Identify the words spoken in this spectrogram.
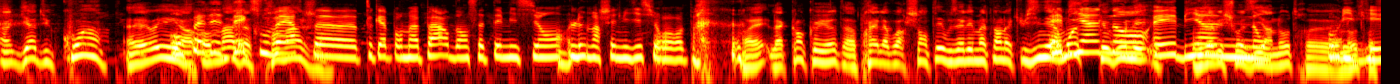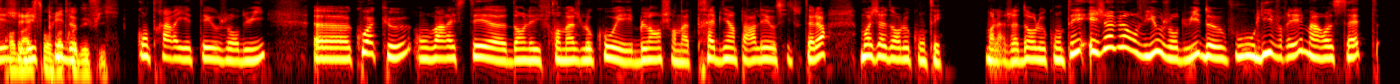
un, gars du coin. Eh oui, On fait des découvertes, euh, en tout cas pour ma part, dans cette émission, Le marché de midi sur Europe 1. ouais, la cancoyote, après l'avoir chantée, vous allez maintenant la cuisiner à eh bien que non, vous, eh bien vous avez choisi non. un autre, Olivier, j'ai l'esprit de défi. contrariété aujourd'hui. Euh, quoique, on va rester euh, dans les fromages locaux et Blanche en a très bien parlé aussi tout à l'heure. Moi, j'adore le comté. Voilà, j'adore le comté. Et j'avais envie aujourd'hui de vous livrer ma recette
